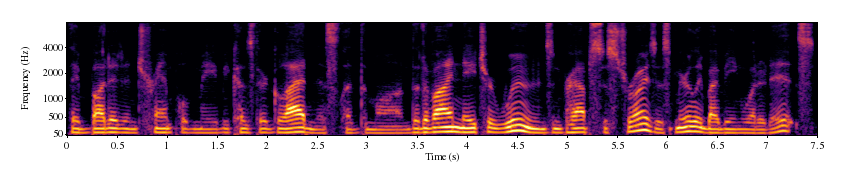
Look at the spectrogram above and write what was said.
They butted and trampled me because their gladness led them on. The divine nature wounds and perhaps destroys us merely by being what it is.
